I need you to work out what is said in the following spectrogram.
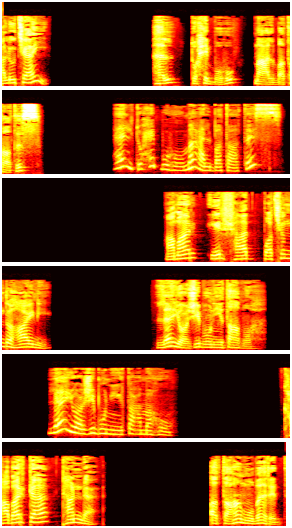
আলু চাই هل تحبه مع البطاطس؟ هل تحبه مع البطاطس؟ আমার এর স্বাদ পছন্দ হয়নি لا يعجبني طعمه لا يعجبني طعمه খাবারটা ঠান্ডা الطعام بارد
